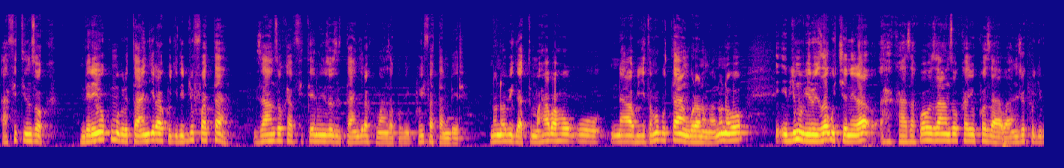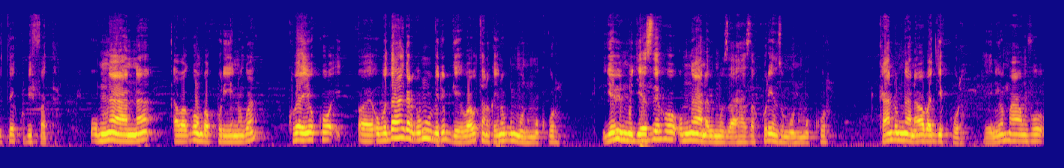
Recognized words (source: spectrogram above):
afite inzoka. Mbere y'uko umubiri utangira kugira ibyo ufata za nzoka afite nizo zitangira kubanza kubi- kubifata mbere. Noneho bigatuma habaho nabyita nko gutanguranwa. Noneho ibyo umubiri uza gukenera hakaza kubaho za nzoka yuko zabanje kugira ute kubifata. Umwana aba agomba kurindwa kubera yuko eh, ubudahangarwa bw'umubiri bwe buba butandukanye n'ubw'umuntu mukuru. Iyo bimugezeho umwana bimuzahaza kurenza umuntu mukuru. Kandi umwana we aba agikura Eh, niyo mpamvu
